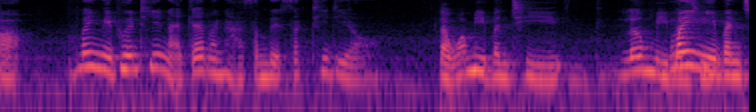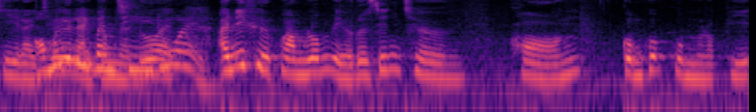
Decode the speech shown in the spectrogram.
าไม่มีพื้นที่ไหนแก้ปัญหาสำเร็จสักที่เดียว แต่ว่ามีบัญชีเริ่มมีบัญชีไม่มีบัญชีรายอ๋อชื่อไม่มีแหล่งบัญกำเนิชีดด้วยด้วย อันนี้คือความล้มเหลวโดยสิ้นเชิงของกรมควบคุมมลพิษ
